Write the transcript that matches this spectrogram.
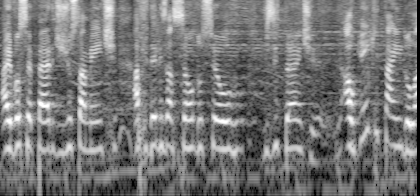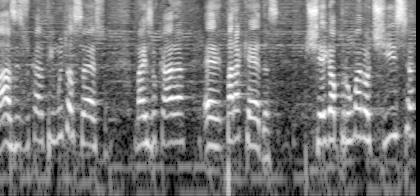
aí você perde justamente a fidelização do seu visitante. Alguém que tá indo lá, às vezes o cara tem muito acesso, mas o cara é paraquedas. Chega por uma notícia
